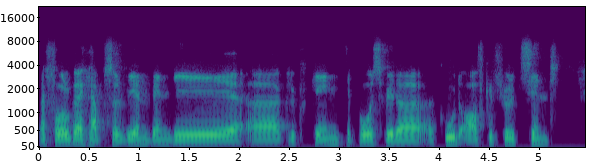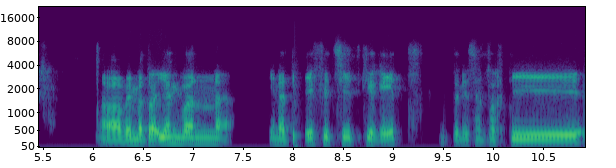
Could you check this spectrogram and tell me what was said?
erfolgreich absolvieren, wenn die äh, Glykogen-Depots wieder gut aufgefüllt sind. Äh, wenn man da irgendwann in ein Defizit gerät, dann ist einfach die,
